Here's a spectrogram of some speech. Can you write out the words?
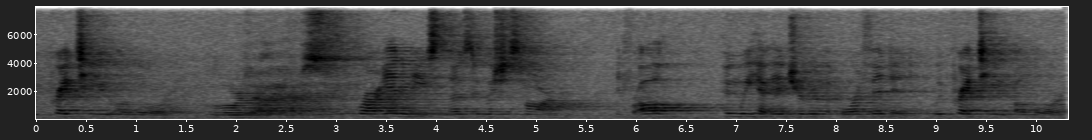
We pray to you, O Lord, Lord, have mercy. for our enemies and those who wish us harm, and for all whom we have injured or offended. We pray to you, O Lord,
